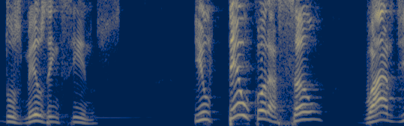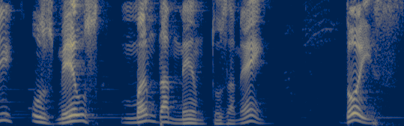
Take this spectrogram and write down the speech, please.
dos meus ensinos, e o teu coração guarde os meus mandamentos. Amém? 2.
